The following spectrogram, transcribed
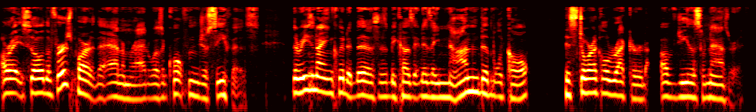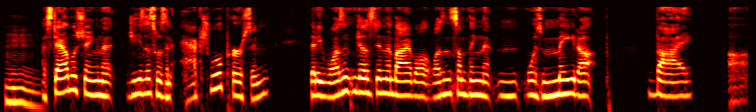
All right, so the first part that Adam read was a quote from Josephus. The reason I included this is because it is a non biblical historical record of Jesus of Nazareth, mm. establishing that Jesus was an actual person that he wasn't just in the Bible. It wasn't something that m- was made up by uh,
